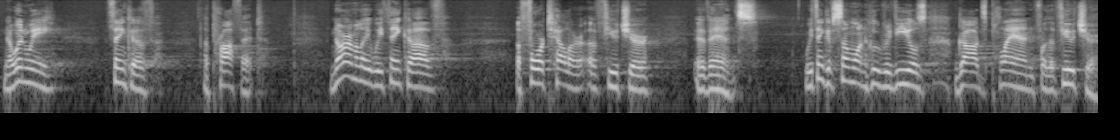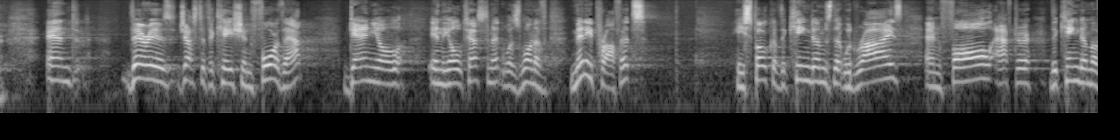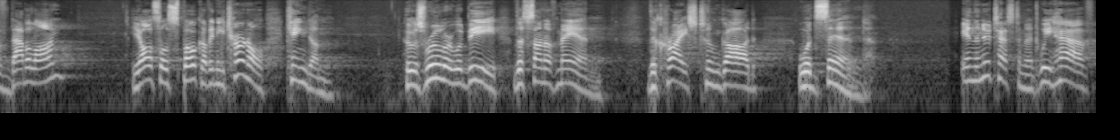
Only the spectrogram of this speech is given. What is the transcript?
Now, when we think of a prophet, normally we think of a foreteller of future events. We think of someone who reveals God's plan for the future. And there is justification for that. Daniel in the Old Testament was one of many prophets. He spoke of the kingdoms that would rise and fall after the kingdom of Babylon. He also spoke of an eternal kingdom whose ruler would be the Son of Man, the Christ whom God would send. In the New Testament, we have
